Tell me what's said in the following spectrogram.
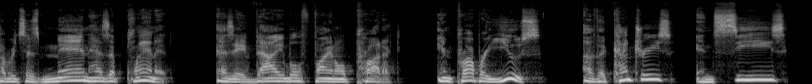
Hubbard says man has a planet as a valuable final product. Improper use of the countries and seas,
